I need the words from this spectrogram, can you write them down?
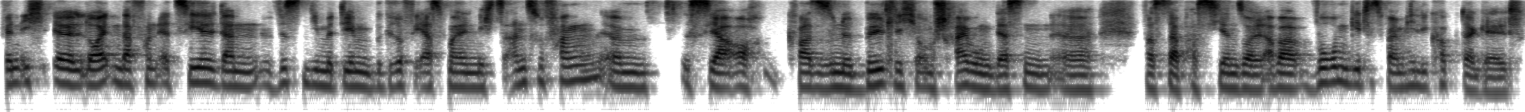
wenn ich äh, Leuten davon erzähle, dann wissen die mit dem Begriff erstmal nichts anzufangen. Ähm, ist ja auch quasi so eine bildliche Umschreibung dessen, äh, was da passieren soll. Aber worum geht es beim Helikoptergeld?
